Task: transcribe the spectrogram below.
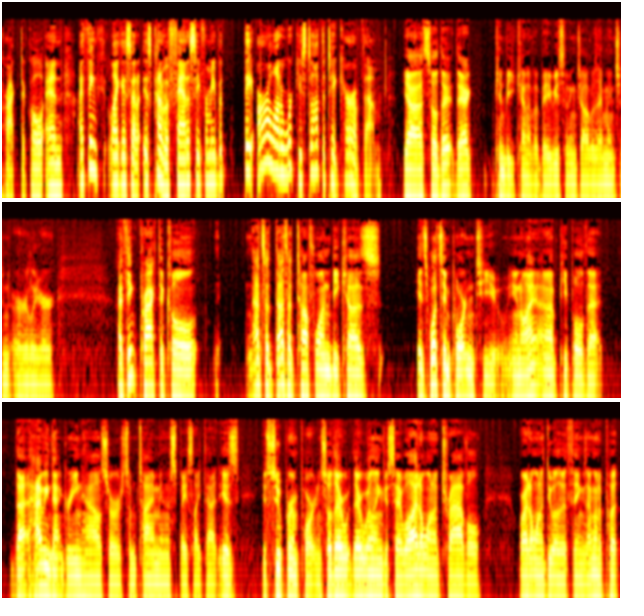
practical, and I think, like I said, it's kind of a fantasy for me, but they are a lot of work. You still have to take care of them. Yeah, so there there can be kind of a babysitting job, as I mentioned earlier. I think practical. That's a that's a tough one because it's what's important to you. You know, I, I have people that that having that greenhouse or some time in a space like that is is super important. So they're they're willing to say, well, I don't want to travel or I don't want to do other things. I'm going to put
